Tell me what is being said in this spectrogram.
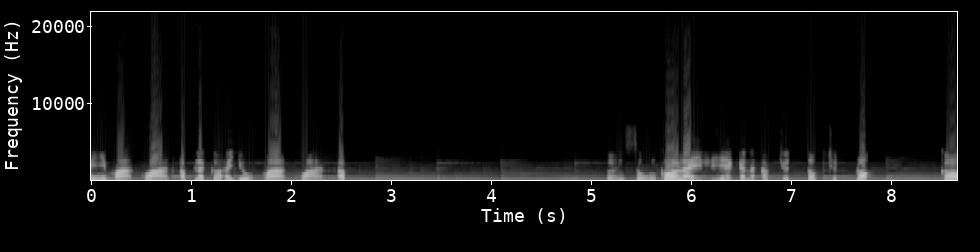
มีมากกว่านะครับ และก็อายุมากกว่านะครับ ส่วนสูงก็ไล่เลี่ยกันนะครับ จุดตบจุดบล็อก ก็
